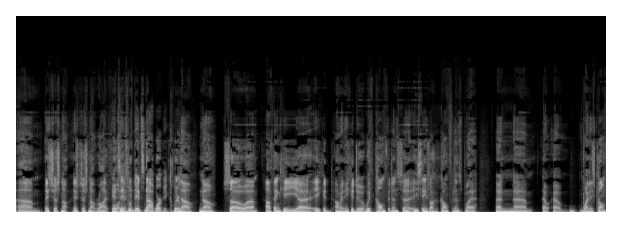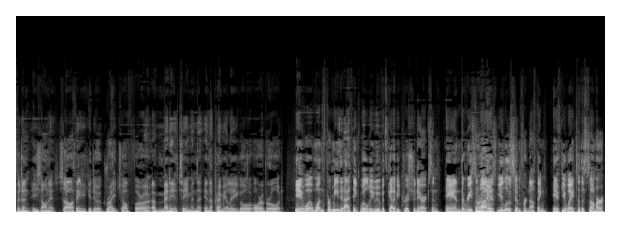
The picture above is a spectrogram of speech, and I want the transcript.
Um, it's just not, it's just not right for It's, him. it's, it's not working, clearly. No, no. So um, I think he uh, he could. I mean, he could do it with confidence. Uh, he seems like a confidence player, and um, uh, uh, when he's confident, he's on it. So I think he could do a great job for uh, many a team in the in the Premier League or, or abroad. Yeah, well, one for me that I think will be moved, it's got to be Christian Eriksen. And the reason why is you lose him for nothing. If you wait till the summer,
